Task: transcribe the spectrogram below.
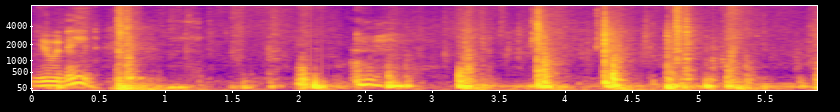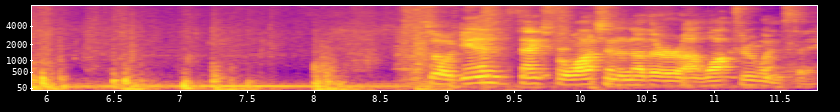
you would need. So again, thanks for watching another uh, Walkthrough Wednesday.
